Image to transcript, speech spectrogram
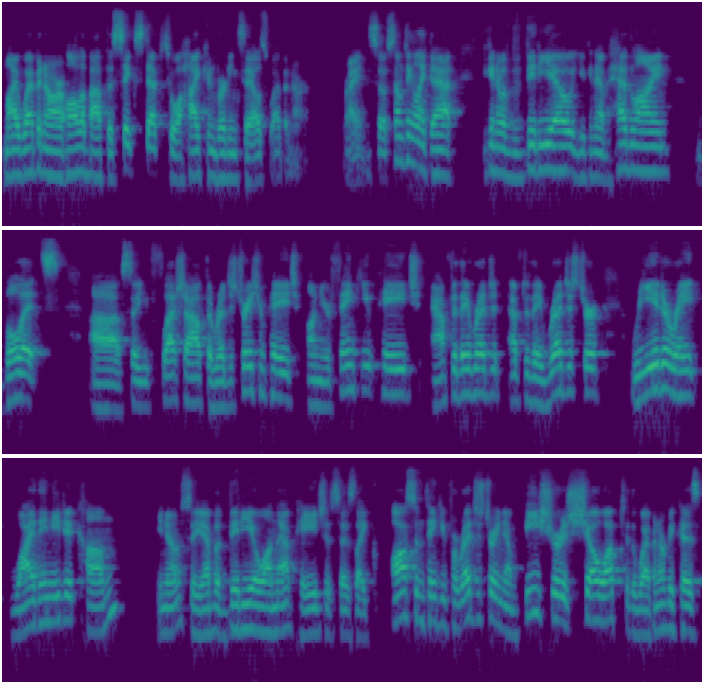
my webinar all about the six steps to a high converting sales webinar, right? So something like that. You can have a video, you can have headline, bullets, uh, so you flesh out the registration page on your thank you page after they reg- after they register. Reiterate why they need to come. You know, so you have a video on that page that says like, "Awesome, thank you for registering." Now be sure to show up to the webinar because,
